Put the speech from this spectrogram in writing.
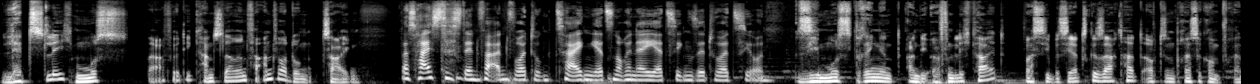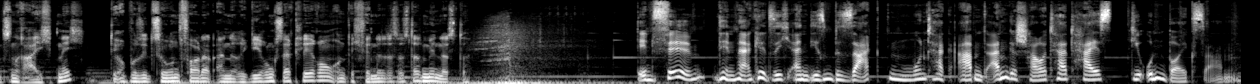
Letztlich muss dafür die Kanzlerin Verantwortung zeigen. Was heißt das denn Verantwortung zeigen jetzt noch in der jetzigen Situation? Sie muss dringend an die Öffentlichkeit. Was sie bis jetzt gesagt hat auf diesen Pressekonferenzen reicht nicht. Die Opposition fordert eine Regierungserklärung und ich finde, das ist das Mindeste. Den Film, den Merkel sich an diesem besagten Montagabend angeschaut hat, heißt Die Unbeugsamen.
